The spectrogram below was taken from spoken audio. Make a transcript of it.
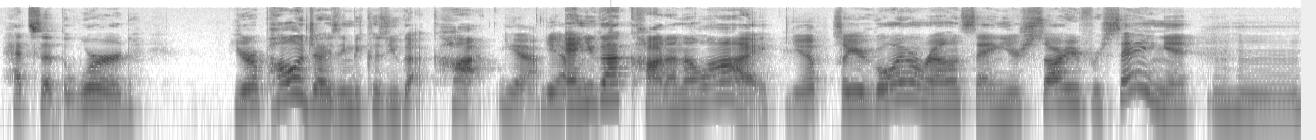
had said the word you're apologizing because you got caught Yeah. Yep. and you got caught on a lie Yep. so you're going around saying you're sorry for saying it Mm-hmm.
